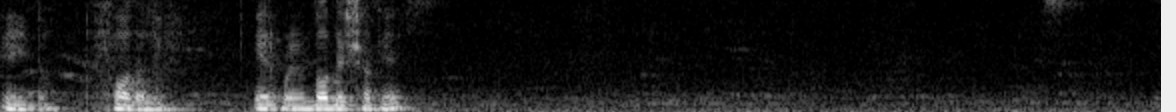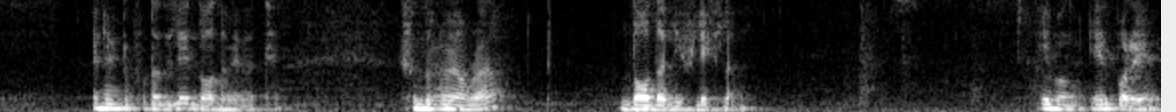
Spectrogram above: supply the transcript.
এই তো, সদ আলিফ। এরপরে দদের সাথে এটা একটা ফোঁটা দিলে দদ হয়ে যাচ্ছে। সুন্দরভাবে আমরা দদ আলিফ লিখলাম। এবং এরপরে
